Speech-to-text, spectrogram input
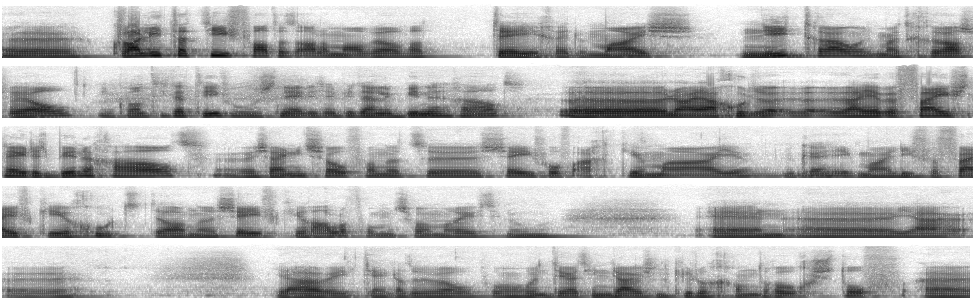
Uh, kwalitatief valt het allemaal wel wat tegen. De mais niet trouwens, maar het gras wel. En kwantitatief, hoeveel sneden heb je uiteindelijk binnengehaald? Uh, nou ja, goed, wij, wij hebben vijf sneden binnengehaald. We zijn niet zo van het uh, zeven of acht keer maaien. Okay. Ik maai liever vijf keer goed dan zeven keer half, om het zo maar even te noemen. En ja, ja, ik denk dat we wel op rond 13.000 kilogram droge stof uh,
